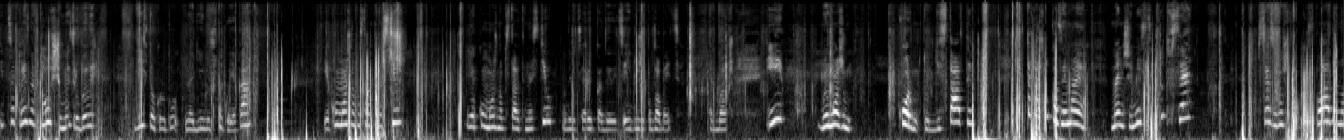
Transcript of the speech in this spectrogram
І це признак того, що ми зробили дійсно круту і надійну штуку, яка, яку можна поставити на стіл. Яку можна поставити на стіл. Дивіться, рибка дивиться, їй дуже подобається. Так бачу. І ми можемо корм тут дістати. Така штука займає менше місця. І тут все, все зручно складено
